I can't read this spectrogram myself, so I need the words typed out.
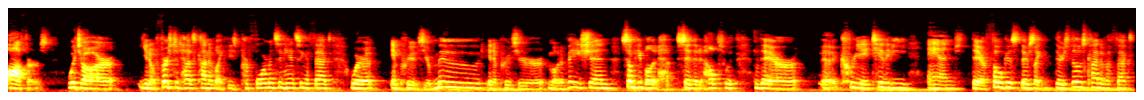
offers, which are you know, first it has kind of like these performance enhancing effects where improves your mood, it improves your motivation. Some people say that it helps with their uh, creativity and their focus. There's like there's those kind of effects,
